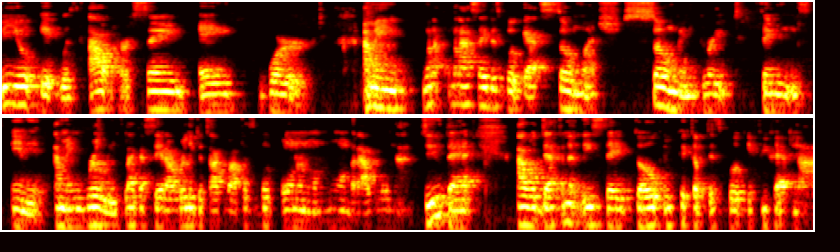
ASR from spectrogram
feel it without her saying a word. I mean, when I, when I say this book got so much, so many great things in it. I mean, really, like I said, I really could talk about this book on and on and on, but I will not do that. I will definitely say go and pick up this book if you have not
